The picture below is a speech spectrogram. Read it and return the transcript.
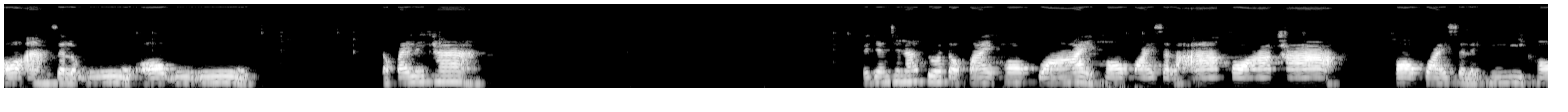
ออ่างสระอูออูอูต่อไปเลยค่ะ พยัญชนะตัวต่อไปคอควาย คอควายสระอาคออาคา คอควายสระอี คอ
